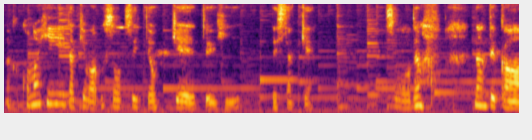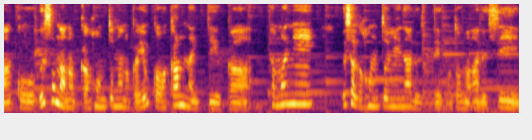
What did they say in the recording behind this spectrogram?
なんかこの日だけは嘘をついて OK っていう日でしたっけ？そう、でも、なんていうか、こう、嘘なのか本当なのかよくわかんないっていうか、たまに嘘が本当になるっていうこともあるし、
